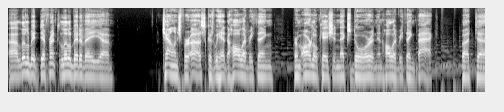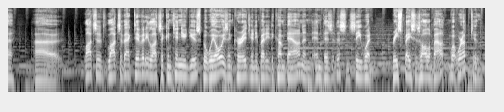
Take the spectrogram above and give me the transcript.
Uh, a little bit different, a little bit of a uh, challenge for us because we had to haul everything from our location next door and then haul everything back. But uh, uh, lots of lots of activity, lots of continued use. But we always encourage anybody to come down and, and visit us and see what Brief Space is all about what we're up to.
